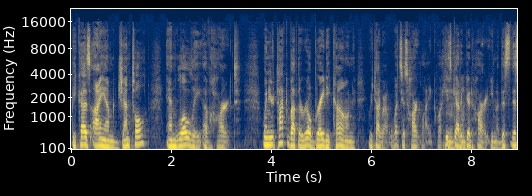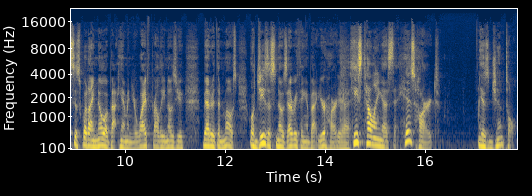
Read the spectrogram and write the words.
because I am gentle and lowly of heart." When you talk about the real Brady Cone, we talk about what's his heart like. Well, he's mm-hmm. got a good heart. You know, this this is what I know about him, and your wife probably knows you better than most. Well, Jesus knows everything about your heart. Yes. He's telling us that his heart is gentle,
